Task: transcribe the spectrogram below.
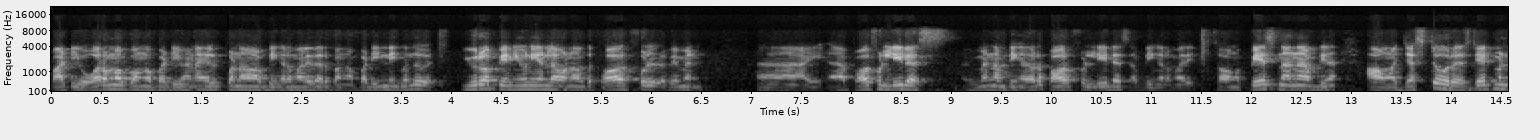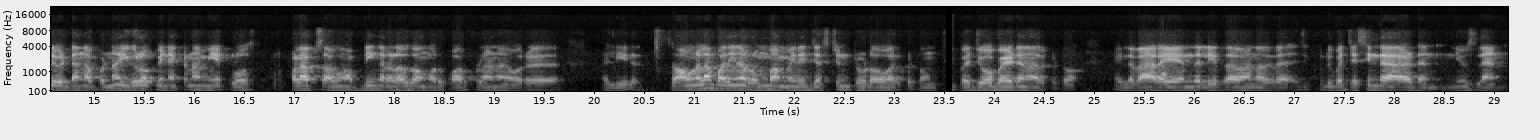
பாட்டி ஓரமா போங்க பாட்டி வேணா ஹெல்ப் பண்ணோம் அப்படிங்கிற மாதிரி தான் இருப்பாங்க. பட் இன்னைக்கு வந்து யூரோப்பியன் யூனியன்ல one of the powerful women powerful leaders women அப்படிங்கிறத விட பவர்ஃபுல் லீடர்ஸ் அப்படிங்கிற மாதிரி. ஸோ அவங்க பேசினாங்க அப்படின்னா அவங்க ஜஸ்ட் ஒரு ஸ்டேட்மெண்ட் விட்டாங்க அப்படின்னா யூரோப்பியன் எக்கனாமியே க்ளோஸ் கொலாப்ஸ் ஆகும் அப்படிங்கிற அளவுக்கு அவங்க ஒரு பவர்ஃபுல்லான ஒரு லீடர் ஸோ அவங்கெல்லாம் பார்த்தீங்கன்னா ரொம்ப அமைதி ஜஸ்டின் ட்ரூடோவாக இருக்கட்டும் இப்போ ஜோ பைடனாக இருக்கட்டும் இல்லை வேற எந்த லீடராக குறிப்பாக ஜெசிண்டா ஆர்டன் நியூசிலாந்து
